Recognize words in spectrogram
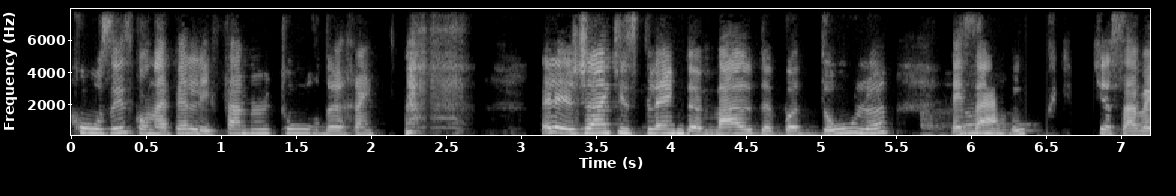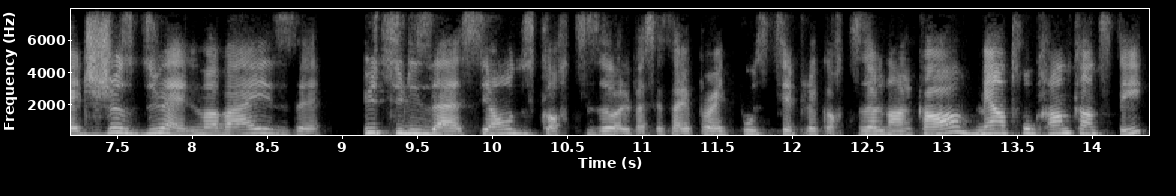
causer ce qu'on appelle les fameux tours de rein. les gens qui se plaignent de mal de bas de dos, là, ben, ça ah. que ça va être juste dû à une mauvaise utilisation du cortisol, parce que ça peut être positif, le cortisol dans le corps, mais en trop grande quantité,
